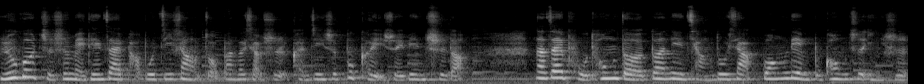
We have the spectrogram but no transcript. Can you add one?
如果只是每天在跑步机上走半个小时，肯定是不可以随便吃的。那在普通的锻炼强度下，光练不控制饮食，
